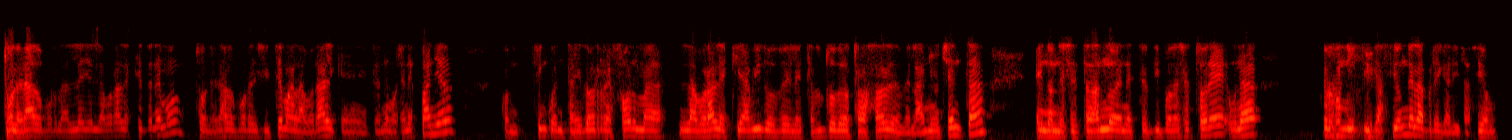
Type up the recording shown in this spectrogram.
tolerado por las leyes laborales que tenemos, tolerado por el sistema laboral que tenemos en España, con 52 reformas laborales que ha habido del Estatuto de los Trabajadores desde el año 80 en donde se está dando en este tipo de sectores una cronificación de la precarización.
